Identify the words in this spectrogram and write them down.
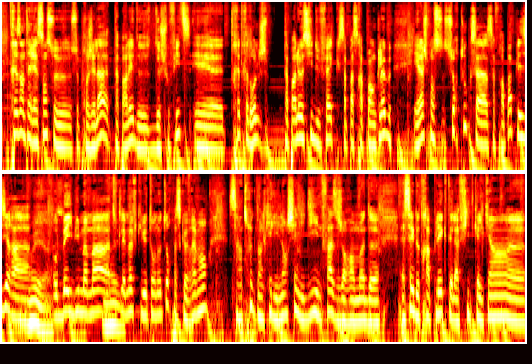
très intéressant ce, projet-là. T'as parlé de, de et euh, très très drôle. T'as parlé aussi du fait que ça passera pas en club. Et là, je pense surtout que ça ça fera pas plaisir à oui, euh, au baby mama, à Oui. toutes les meufs qui lui tournent autour, parce que vraiment, c'est un truc dans lequel il enchaîne. Il dit une phrase genre en mode, euh, essaye de te rappeler que t'es la fille de quelqu'un. Euh,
